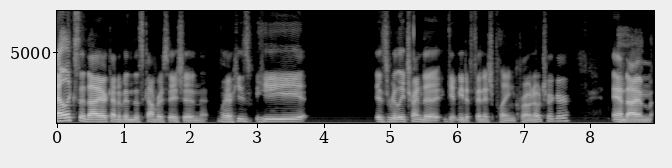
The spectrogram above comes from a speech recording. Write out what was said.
Alex and I are kind of in this conversation where he's he is really trying to get me to finish playing Chrono Trigger, and Mhm. I'm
